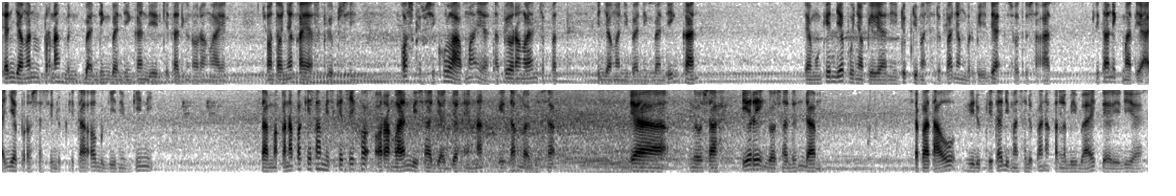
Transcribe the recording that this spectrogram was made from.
dan jangan pernah banding-bandingkan diri kita dengan orang lain. Contohnya kayak skripsi. Kok skripsiku lama ya tapi orang lain cepet? Ya jangan dibanding-bandingkan. Ya mungkin dia punya pilihan hidup di masa depan yang berbeda suatu saat. Kita nikmati aja proses hidup kita oh begini-begini. Sama kenapa kita miskin sih kok? Orang lain bisa jajan enak kita nggak bisa. Ya nggak usah iri nggak usah dendam Siapa tahu hidup kita di masa depan akan lebih baik dari dia.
